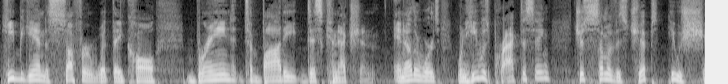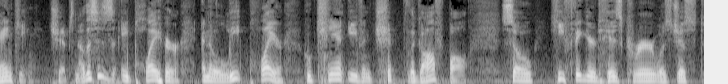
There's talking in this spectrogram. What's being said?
He began to suffer what they call brain to body disconnection. In other words, when he was practicing, just some of his chips, he was shanking chips. Now, this is a player, an elite player, who can't even chip the golf ball. So he figured his career was just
